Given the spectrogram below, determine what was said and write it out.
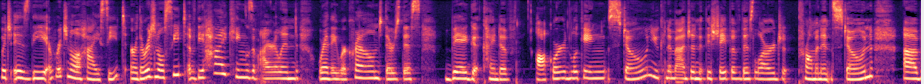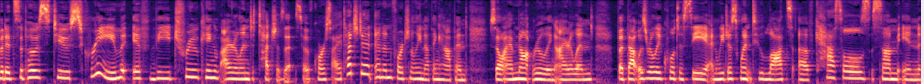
which is the original high seat, or the original seat of the High Kings of Ireland, where they were crowned. There's this big kind of awkward looking stone. You can imagine the shape of this large, prominent stone, uh, but it's supposed to scream if the true King of Ireland touches it. So, of course, I touched it, and unfortunately, nothing happened. So, I am not ruling Ireland, but that was really cool to see. And we just went to lots of castles, some in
